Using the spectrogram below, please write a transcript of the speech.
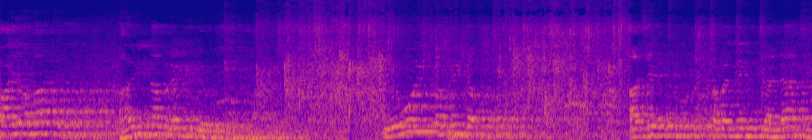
પાયામાં જ હરિનામ રેડી દેવું છે. એવો એક અભિગમ આજે તમે લઈને ચાલ્યા છે.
